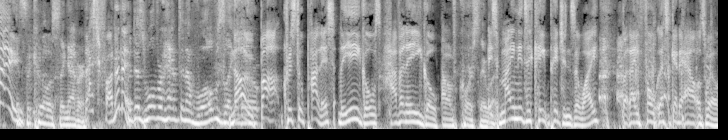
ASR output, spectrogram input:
quality. It's the coolest thing ever. That's fun, isn't it? But does Wolverhampton have wolves? Like no, they're- but Crystal Palace, the Eagles have an eagle. oh, of course they would. It's mainly to keep pigeons away, but they thought let's get it out as well.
